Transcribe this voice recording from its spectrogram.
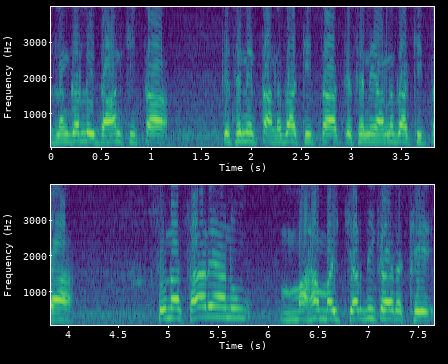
ਲੰਗਰ ਲਈ ਦਾਨ ਕੀਤਾ, ਕਿਸੇ ਨੇ ਧਨ ਦਾ ਕੀਤਾ, ਕਿਸੇ ਨੇ ਅੰਨ ਦਾ ਕੀਤਾ, ਸੋ ਉਹਨਾਂ ਸਾਰਿਆਂ ਨੂੰ ਮਹਾਮਾਈ ਚੜ੍ਹਦੀ ਕਲਾ ਰੱਖੇ,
